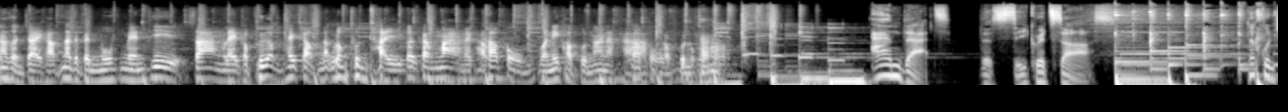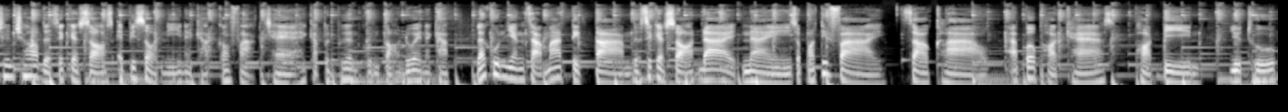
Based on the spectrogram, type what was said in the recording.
น่าสนใจครับ น่าจะเป็น movement ที่สร้างแรงกระเพื่อมให้กับนักลงทุนไทยก็ข้างมากนะครับ ครับผม วันนี้ขอบคุณมากนะครับครับผมขอบคุณครับ And that's the secret sauce. ถ้าคุณชื่นชอบ The Secret Sauce episode นี้นะครับ ก็ฝากแชร์ให้กับเพื่อนๆ คุณต่อด้วยนะครับ และคุณยังสามารถติดตาม The Secret Sauce ได้ใน Spotify, SoundCloud, Apple Podcast, Podbean, YouTube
